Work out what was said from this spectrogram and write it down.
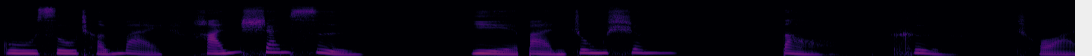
姑苏城外寒山寺，夜半钟声到客船。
